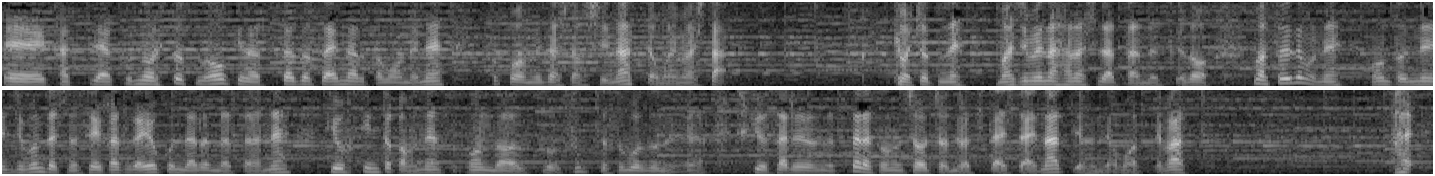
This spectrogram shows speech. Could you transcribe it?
えー、活躍の一つの大きな下支えになると思うんでね、そこを目指してほしいなって思いました。今日はちょっとね、真面目な話だったんですけど、まあそれでもね、本当にね、自分たちの生活が良くなるんだったらね、給付金とかもね、今度す、すってスムーズに、ね、支給されるんだったら、その省庁には期待したいなっていうふうに思ってます。はい。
